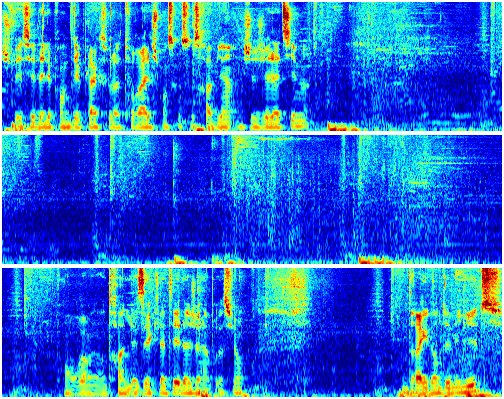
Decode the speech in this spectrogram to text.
Je vais essayer d'aller prendre des plaques sur la tourelle, je pense que ce sera bien. GG la team. En vrai, on est en train de les éclater là, j'ai l'impression. Drag dans deux minutes.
